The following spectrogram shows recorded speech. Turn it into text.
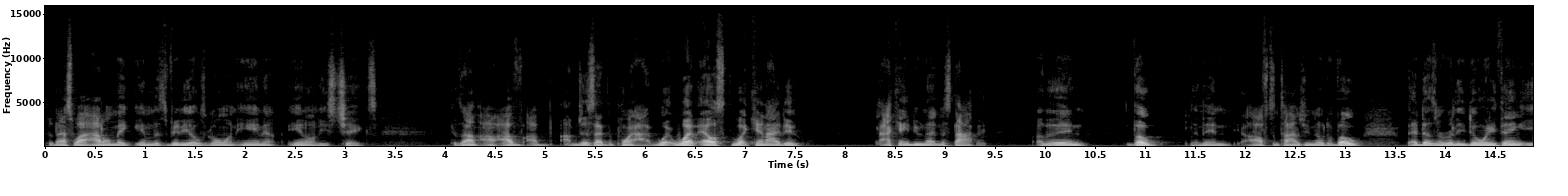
So that's why I don't make endless videos going in in on these chicks, because I'm I've, I've, I'm just at the point. I, what what else? What can I do? I can't do nothing to stop it other than vote. And then oftentimes, you know, the vote that doesn't really do anything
